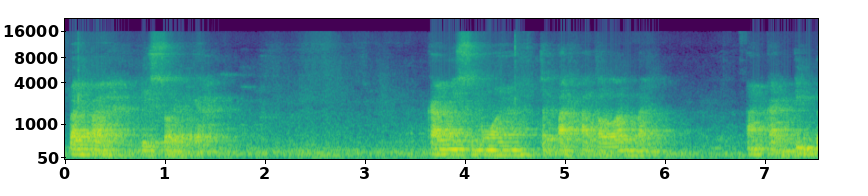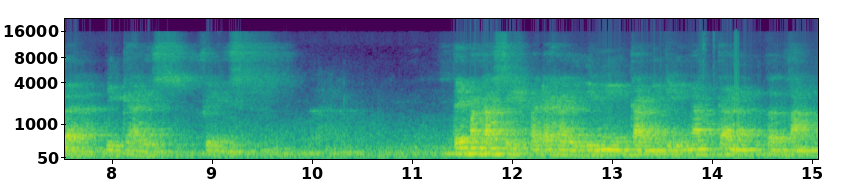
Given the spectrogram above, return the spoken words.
Bapa di sorga, kami semua cepat atau lambat akan tiba di garis finish. Terima kasih pada hari ini kami diingatkan tentang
